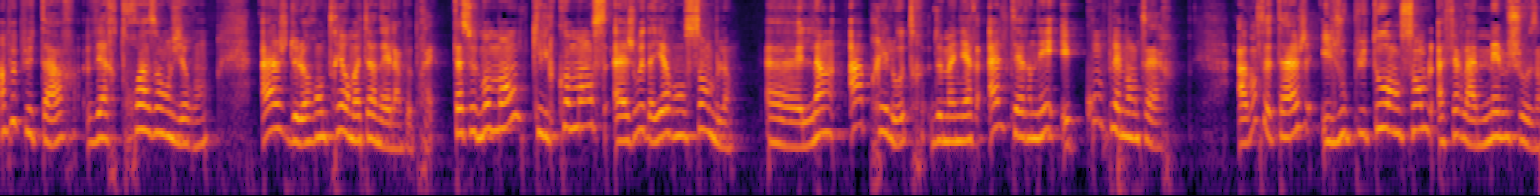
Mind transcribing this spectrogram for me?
un peu plus tard, vers 3 ans environ, âge de leur entrée en maternelle à peu près. C'est à ce moment qu'ils commencent à jouer d'ailleurs ensemble, euh, l'un après l'autre, de manière alternée et complémentaire. Avant cet âge, ils jouent plutôt ensemble à faire la même chose.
